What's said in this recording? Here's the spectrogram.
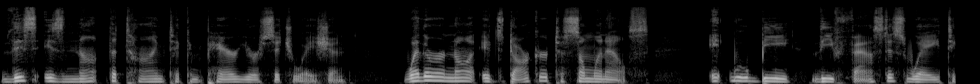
this is not the time to compare your situation. Whether or not it's darker to someone else, it will be the fastest way to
